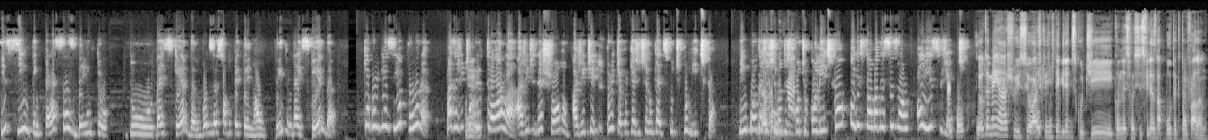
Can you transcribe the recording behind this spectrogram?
E sim, tem peças dentro do, da esquerda, não vou dizer só do PT, não, dentro da esquerda, que é burguesia pura. Mas a gente Uhum. abriu trela, a gente deixou, a gente. Por quê? Porque a gente não quer discutir política. E enquanto a gente não discute política, eles tomam a decisão. É isso, gente. Eu também acho isso. Eu acho que a gente deveria discutir quando são esses filhas da puta que estão falando.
